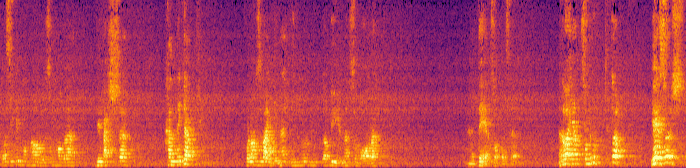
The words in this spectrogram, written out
Det var sikkert mange andre som hadde diverse handikap. For langs veiene inn og ut av byene så var det eh, deres oppholdssted. Men det var en som ropte. 'Jesus,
